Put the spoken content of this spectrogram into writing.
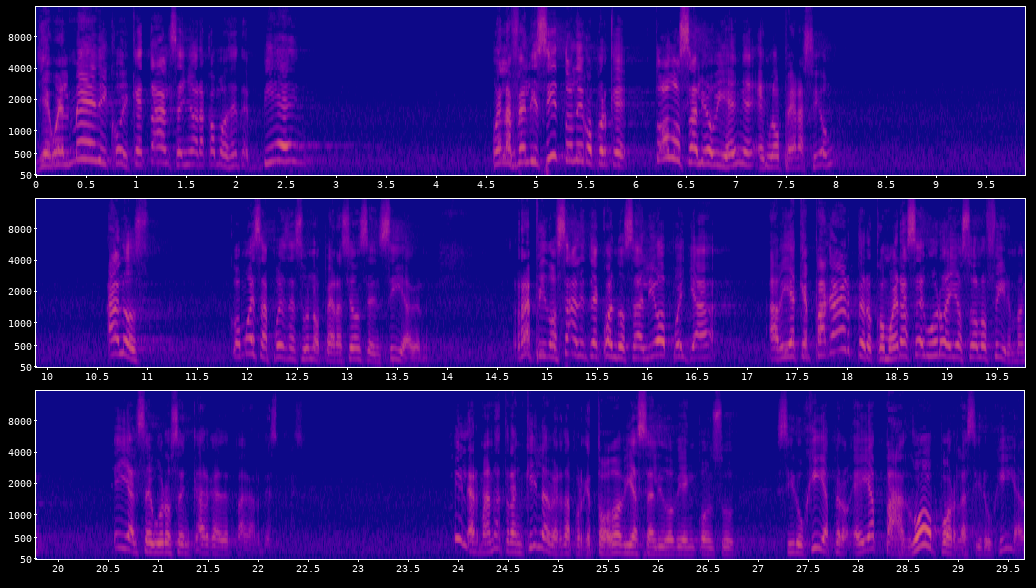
Llegó el médico. ¿Y qué tal, señora? ¿Cómo se siente? Bien. Pues la felicito, le digo, porque todo salió bien en la operación a los, como esa pues es una operación sencilla, ¿verdad? Rápido sale, entonces cuando salió pues ya había que pagar, pero como era seguro ellos solo firman y el seguro se encarga de pagar después. Y la hermana tranquila, ¿verdad? Porque todo había salido bien con su cirugía, pero ella pagó por la cirugía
